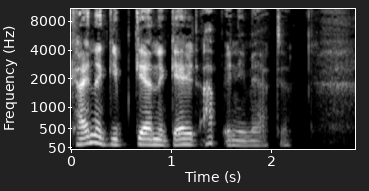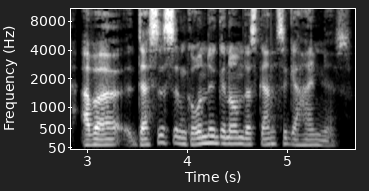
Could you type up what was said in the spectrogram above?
keiner gibt gerne Geld ab in die Märkte. Aber das ist im Grunde genommen das ganze Geheimnis.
